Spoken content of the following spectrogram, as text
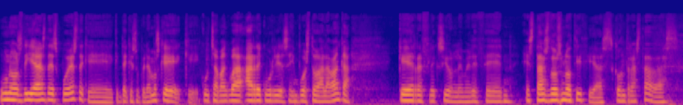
unos días después de que, de supiéramos que Cuchabank va a recurrir ese impuesto a la banca. ¿Qué reflexión le merecen estas dos noticias contrastadas?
